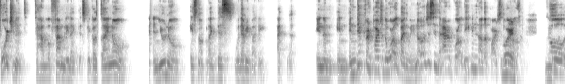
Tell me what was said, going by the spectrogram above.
fortunate to have a family like this because I know and you know it's not like this with everybody at, in in in different parts of the world by the way not just in the Arab world even in other parts of the world. so,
